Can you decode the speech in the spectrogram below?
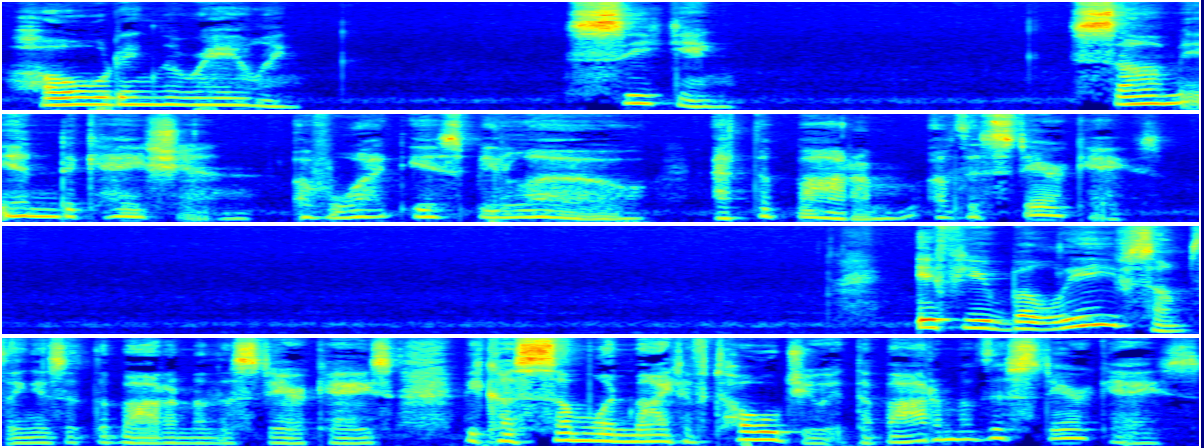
holding the railing, seeking some indication of what is below at the bottom of the staircase. If you believe something is at the bottom of the staircase because someone might have told you at the bottom of the staircase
